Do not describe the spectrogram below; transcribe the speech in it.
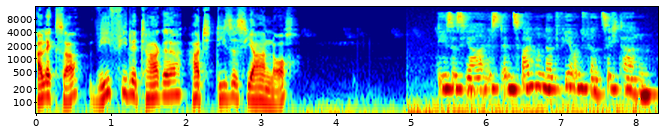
Alexa, wie viele Tage hat dieses Jahr noch? Dieses Jahr ist in 244 Tagen.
